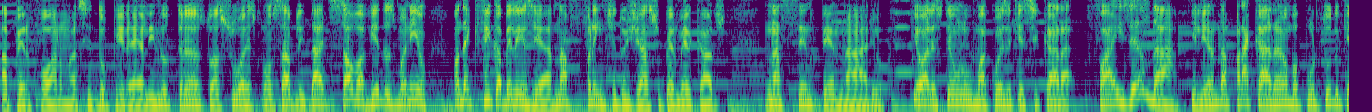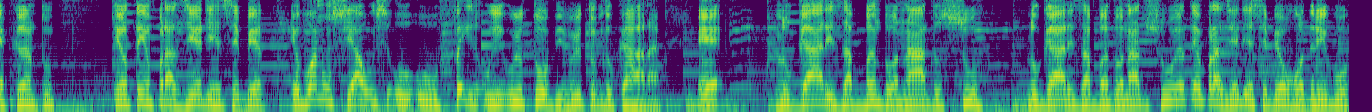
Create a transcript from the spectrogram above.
a performance do Pirelli. No trânsito, a sua responsabilidade salva vidas, maninho. Onde é que fica a Belenzier? Na frente do Já Supermercados, na Centenário. E olha, se tem uma coisa que esse cara faz é andar. Ele anda pra caramba por tudo que é canto. Eu tenho o prazer de receber. Eu vou anunciar o, o, o, o, o YouTube, o YouTube do cara. É Lugares Abandonados Sul. Lugares Abandonados Sul. Eu tenho o prazer de receber o Rodrigo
